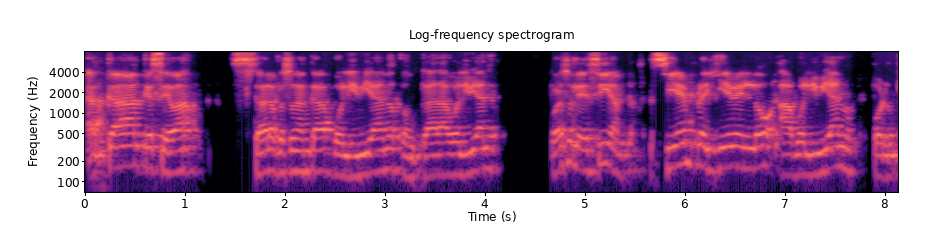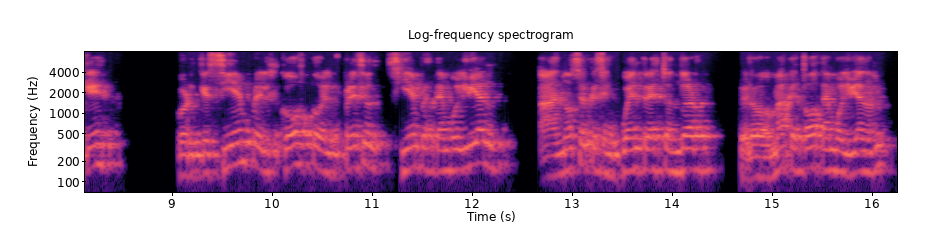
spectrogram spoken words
Acá, ¿qué se va? Se va lo que son acá bolivianos con cada boliviano. Por eso le decía, siempre llévenlo a boliviano. ¿Por qué? Porque siempre el costo, el precio, siempre está en boliviano. A no ser que se encuentre esto en dólar, pero más que todo está en boliviano, ¿no?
